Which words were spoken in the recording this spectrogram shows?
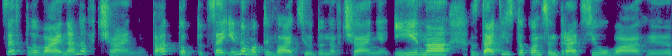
це впливає на навчання, так тобто це і на мотивацію до навчання, і на здатність до концентрації уваги,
